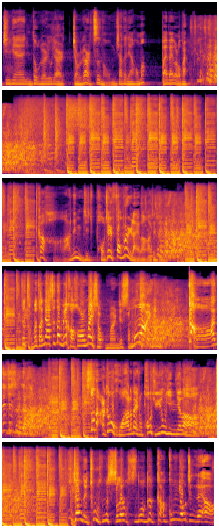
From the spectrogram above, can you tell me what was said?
今天你豆哥有点脚趾盖刺挠，我们下次连好吗？拜拜吧，老妹儿。干哈呢？你这跑这儿放味儿来了啊？这是？这怎么？咱家现在没好好卖手吗？你这什么玩意儿？干啥呢？这是？上哪儿给我花了卖手？跑体育中心去了？一张嘴吐什么十来十多个嘎公交车呀？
